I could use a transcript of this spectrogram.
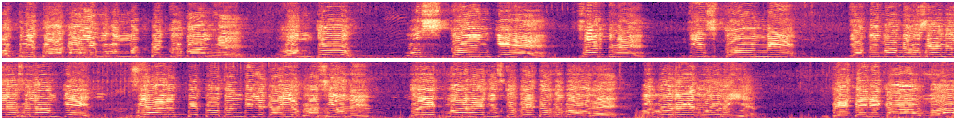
अपने पाक आले मोहम्मद पे कुर्बान है। हम तो उस कौम के हैं, फर्द हैं, जिस कौम में जब इमाम हुसैन सलाम के जियारत पे पाबंदी लगाई अब्बासियों ने तो एक माँ है जिसका बेटा दबा हो रहा है और वो रे रो रही है। बेटे ने कहा, माँ,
